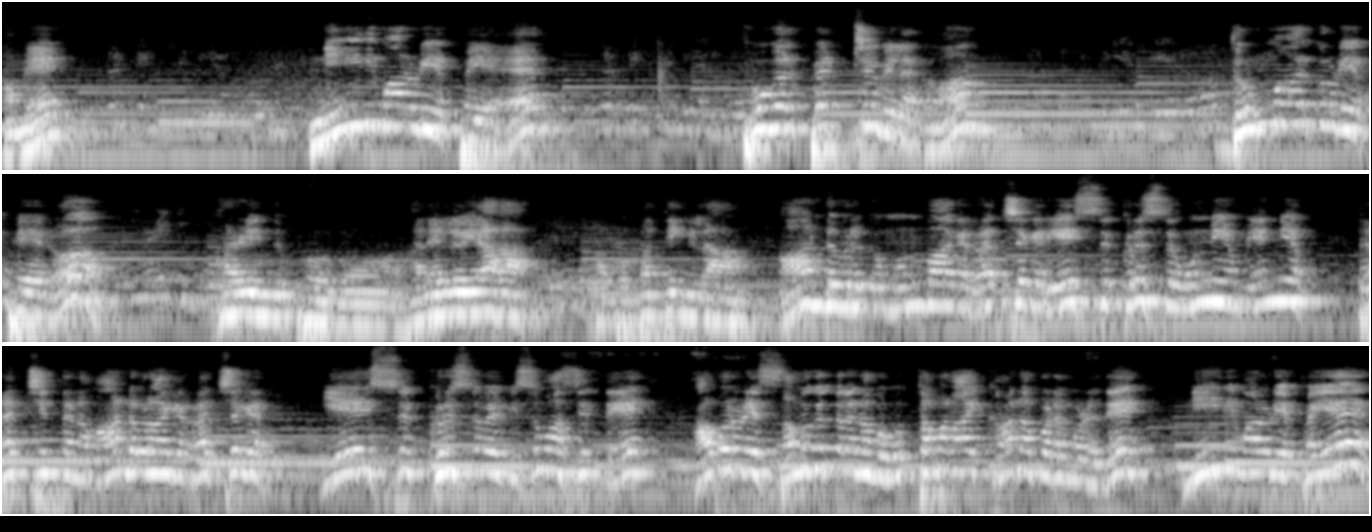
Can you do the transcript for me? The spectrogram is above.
ஆமென். நீதிமானுடைய பெயர் புகழ் பெற்று விலகும். துன்மார்க்கனுடைய பெயரோ அழிந்து போகும். அழிந்து அப்ப பாத்தீங்களா? ஆண்டவருக்கு முன்பாக ரட்சகர் இயேசு கிறிஸ்து உண்ணியம் எண்ணியம் ரட்சித்த நம் ஆண்டவராக ரட்சகர் இயேசு கிறிஸ்துவை விசுவாசித்து அவருடைய சமூகத்துல நம்ம உத்தமனாய் காணப்படும் பொழுது நீதிமானுடைய பெயர்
